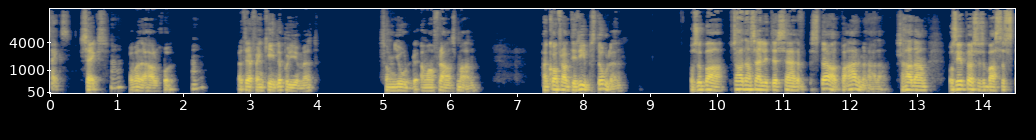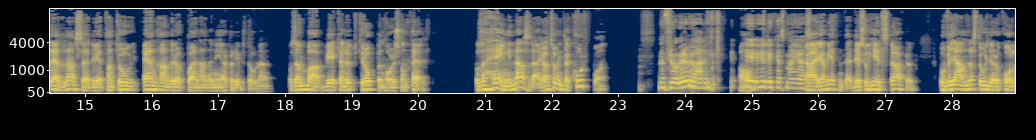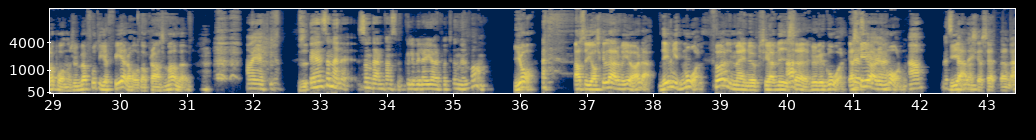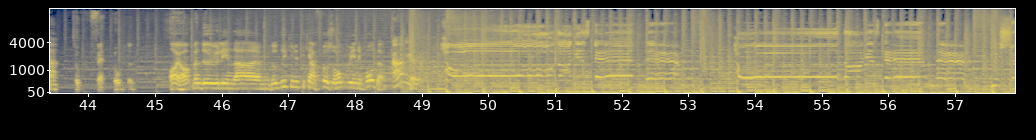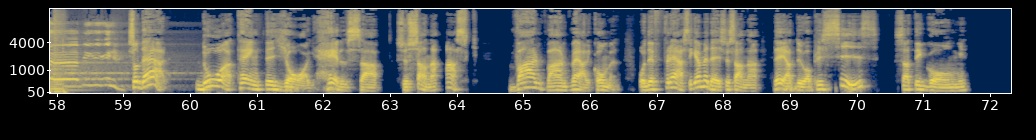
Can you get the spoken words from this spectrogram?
Sex. Sex. Mm. Jag var där halv sju. Mm. Jag träffade en kille på gymmet som gjorde, han var en fransman. Han kom fram till ribbstolen och så, bara, så hade han så lite så stöd på armen. Hade han. Så hade han, och så helt plötsligt så bara så ställde han sig. Du vet, han tog en hand uppe och en hand nere på ribbstolen. Och sen bara vek han ut kroppen horisontellt. Och så hängde han sådär. Jag tog inte kort på honom. Men frågar du hur, han Ja. hur, hur lyckas man göra så? Nej, jag vet inte. Det såg helt stört ut. Och vi andra stod där och kollade på honom så vi började fotografera honom, fransmannen. Ja, jättegott. Det är en sån där, sån där man skulle vilja göra på tunnelbanan. Ja, alltså jag ska lära mig göra det. Det är mitt mål. Följ mig nu så ska jag visa er hur det går. Jag ska Det göra det imorgon. Ja, Hur spänning. ska jag sätta den där? Ja. Så fett coolt. Ja, ja, men du Linda, då dricker vi lite kaffe och så hoppar vi in i podden. Ja, det gör vi. Sådär! Då tänkte jag hälsa Susanna Ask varmt, varmt välkommen. Och det fräsiga med dig Susanna, det är att du har precis satt igång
